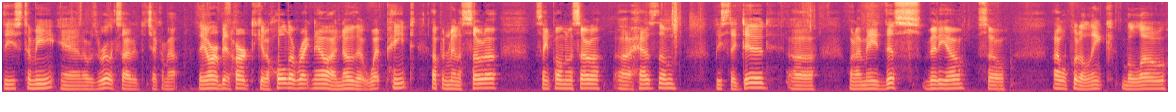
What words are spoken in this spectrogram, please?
these to me, and I was real excited to check them out. They are a bit hard to get a hold of right now. I know that Wet Paint up in Minnesota, St. Paul, Minnesota, uh, has them. At least they did uh, when I made this video. So I will put a link below,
